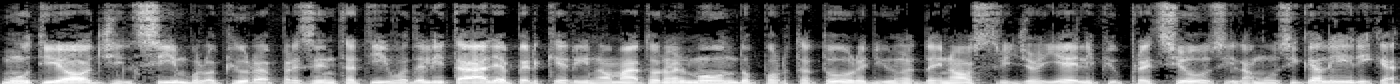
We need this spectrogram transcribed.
Muti oggi il simbolo più rappresentativo dell'Italia perché rinomato nel mondo, portatore di uno dei nostri gioielli più preziosi, la musica lirica,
